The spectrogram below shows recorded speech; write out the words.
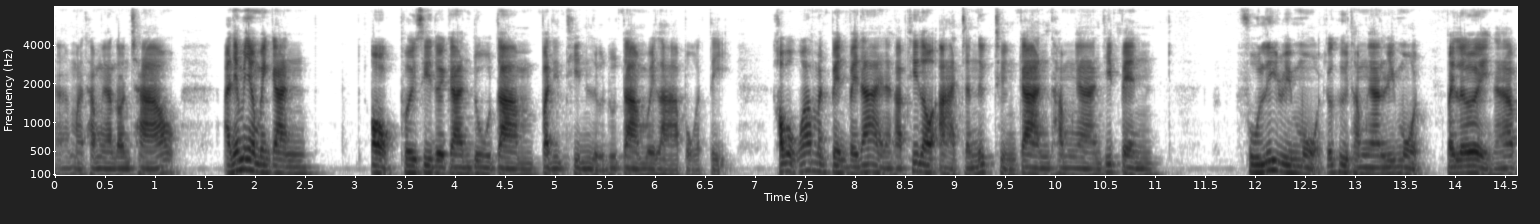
นะมาทำงานตอนเช้า อันนี้มันยังเป็นการออก policy โดยการดูตามปฏิทิน หรือดูตามเวลาปกติ เขาบอกว่ามันเป็นไปได้นะครับ ที่เราอาจจะนึกถึงการทำงานที่เป็น fully remote ก็คือทำงานรีโมทไปเลยนะครับ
